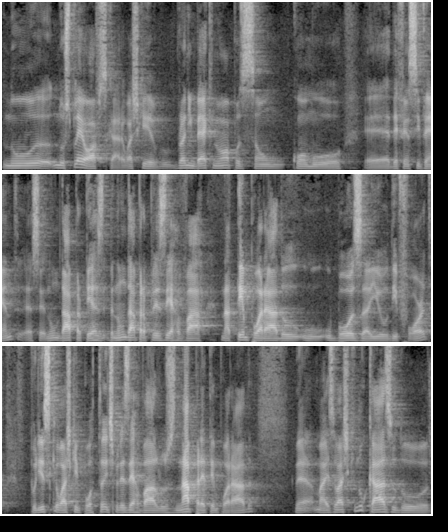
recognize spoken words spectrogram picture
no, nos playoffs, cara. Eu acho que running back não é uma posição como é, defensive end, essa, não dá para preservar na temporada o, o Boza e o DeFord, por isso que eu acho que é importante preservá-los na pré-temporada, né? mas eu acho que no caso do,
